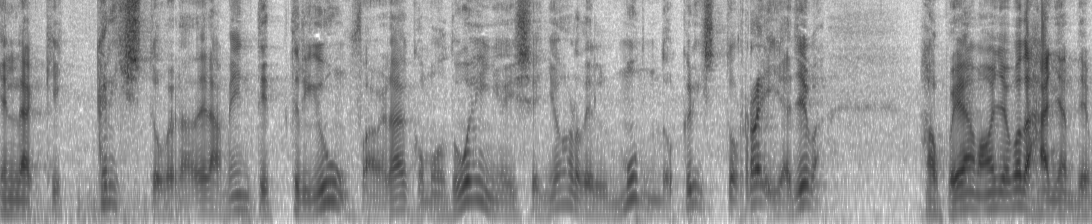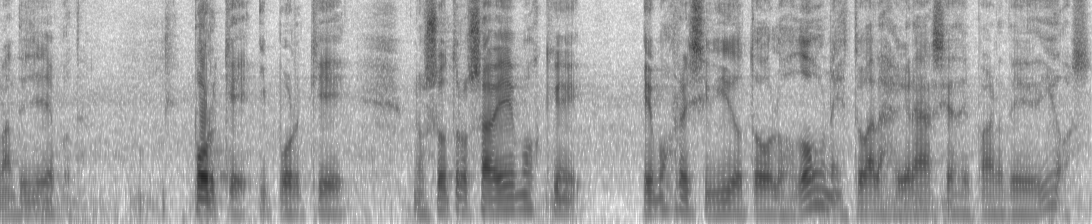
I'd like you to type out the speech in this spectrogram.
en la que Cristo verdaderamente triunfa, ¿verdad? Como dueño y Señor del mundo, Cristo Rey, lleva. ¿Por qué? Y porque nosotros sabemos que hemos recibido todos los dones, todas las gracias de parte de Dios.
